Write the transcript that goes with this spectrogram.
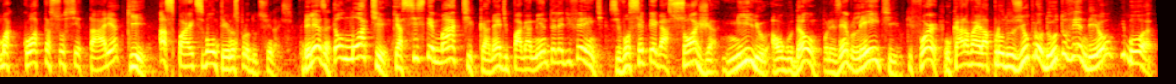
uma cota societária que as partes vão ter nos produtos finais. Beleza? Então note que a sistemática né, de pagamento é diferente. Se você pegar soja, milho, algodão, por exemplo, leite, o que for, o cara vai lá produzir o produto, vendeu e boa.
